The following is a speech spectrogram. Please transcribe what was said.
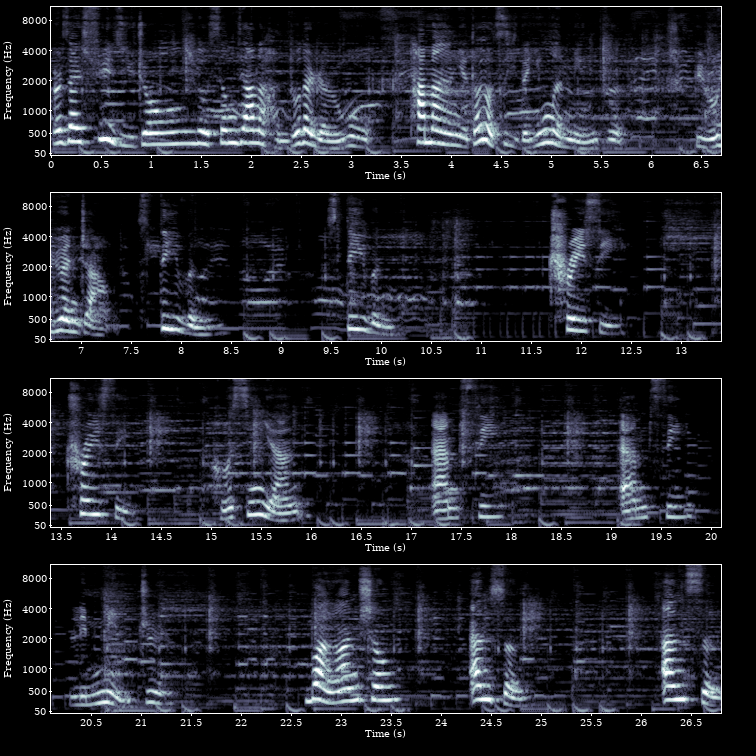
而在续集中又增加了很多的人物，他们也都有自己的英文名字，比如院长 Steven，Steven、Tracy、Tracy 何心妍、MC、MC 林敏智、万安生、Anson、Anson，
